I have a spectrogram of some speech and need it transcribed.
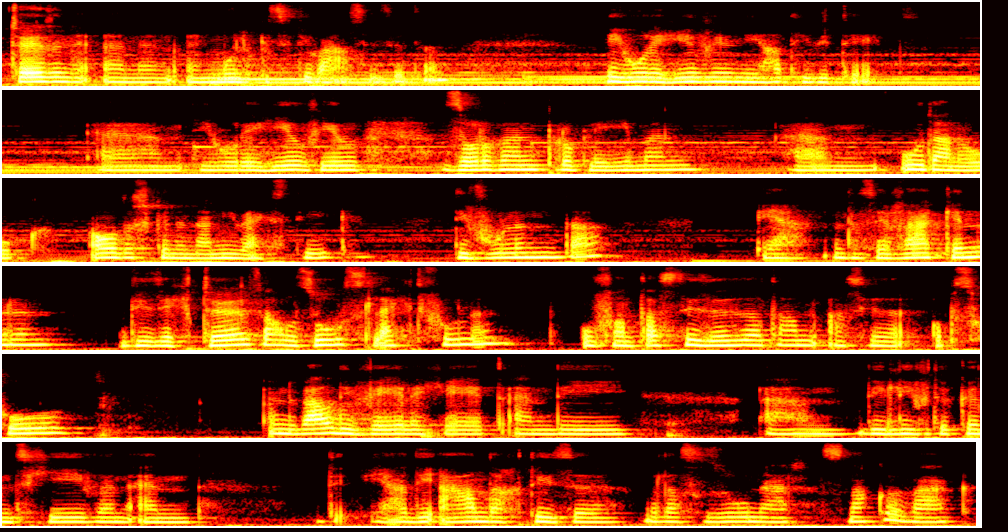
thuis in een, moeilijke situatie zitten, die horen heel veel negativiteit. Um, die horen heel veel zorgen, problemen, um, hoe dan ook. Ouders kunnen dat niet wegsteken, die voelen dat. Ja, en dat zijn vaak kinderen die zich thuis al zo slecht voelen, hoe fantastisch is dat dan als je op school een, wel die veiligheid en die, um, die liefde kunt geven en die, ja, die aandacht die ze, dat ze zo naar snakken vaak.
